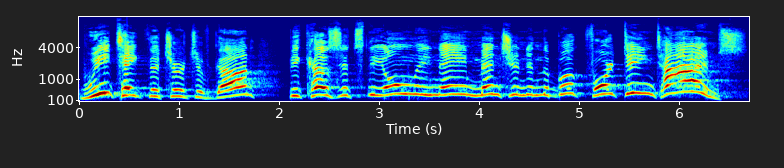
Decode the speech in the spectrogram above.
we take the church of God because it's the only name mentioned in the book 14 times.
